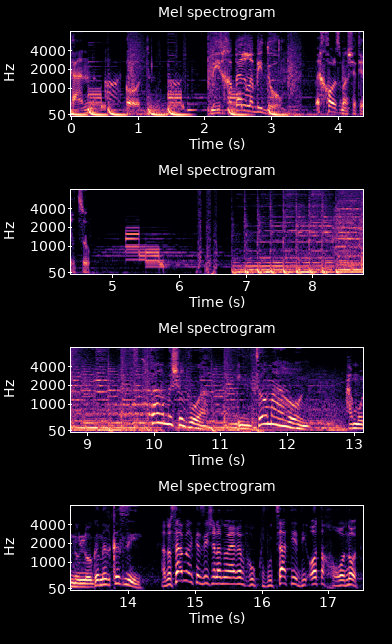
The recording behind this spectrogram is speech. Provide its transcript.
כאן עוד. להתחבר לבידור בכל זמן שתרצו. פעם בשבוע, עם תום אהרון, המונולוג המרכזי. הנושא המרכזי שלנו הערב הוא קבוצת ידיעות אחרונות,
